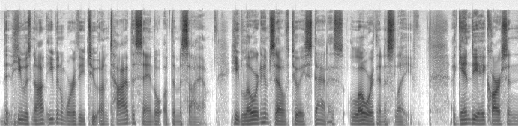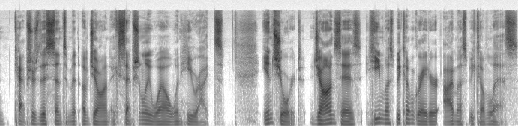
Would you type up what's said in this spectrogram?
that he was not even worthy to untie the sandal of the Messiah. He lowered himself to a status lower than a slave. Again, D.A. Carson captures this sentiment of John exceptionally well when he writes In short, John says, He must become greater, I must become less.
